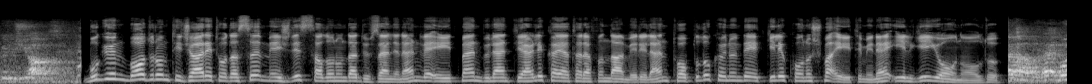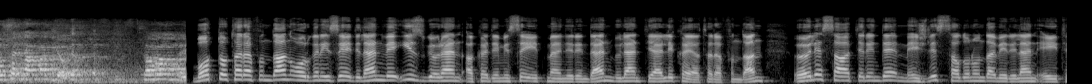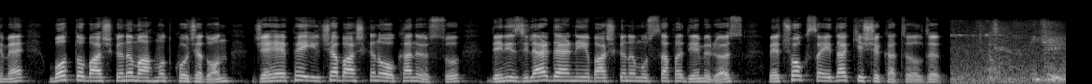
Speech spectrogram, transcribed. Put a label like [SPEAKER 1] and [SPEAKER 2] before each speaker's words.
[SPEAKER 1] Güç yok.
[SPEAKER 2] Bugün Bodrum Ticaret Odası Meclis Salonu'nda düzenlenen ve eğitmen Bülent Yerlikaya tarafından verilen topluluk önünde etkili konuşma eğitimine ilgi yoğun oldu.
[SPEAKER 1] Boşta kalmak yok. Tamam mı?
[SPEAKER 2] Botto tarafından organize edilen ve iz gören akademisi eğitmenlerinden Bülent Yerlikaya tarafından öğle saatlerinde meclis salonunda verilen eğitime Botto Başkanı Mahmut Kocadon, CHP İlçe Başkanı Okan Özsu, Denizciler Derneği Başkanı Mustafa Demiröz ve çok sayıda kişi katıldı.
[SPEAKER 1] İki.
